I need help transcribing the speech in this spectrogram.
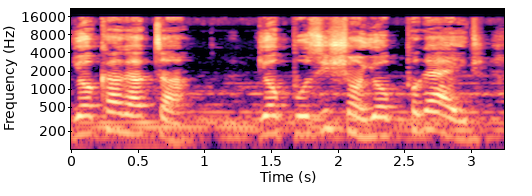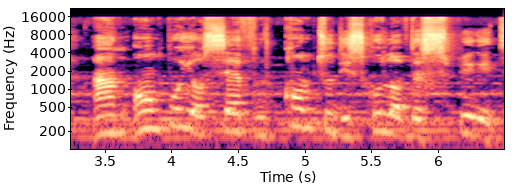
your character, your position, your pride, and humble yourself and come to the school of the spirit,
